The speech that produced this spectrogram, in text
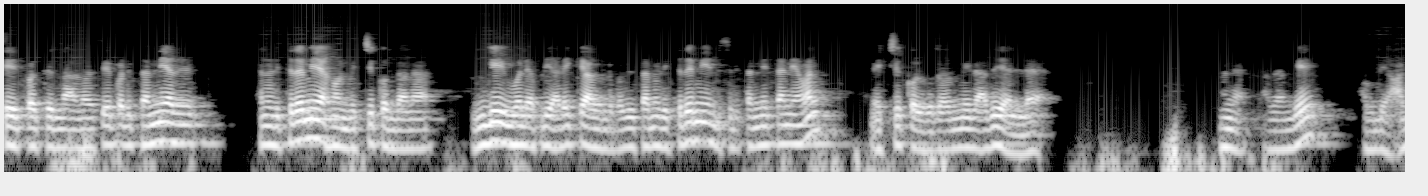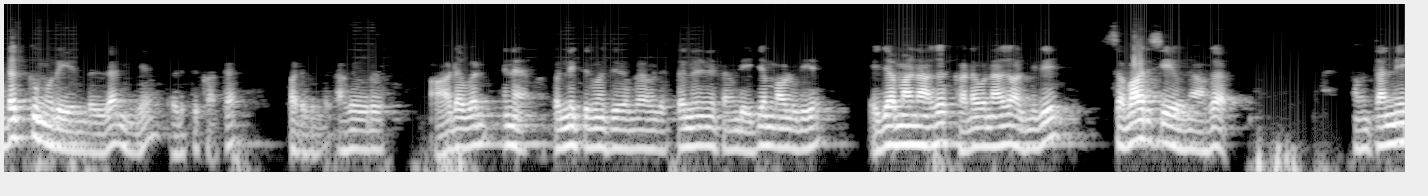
செயற்படுத்திருந்தானோ தண்ணி தன்னை அது தன்னுடைய திறமையாக அவன் மெச்சிக்கொண்டானோ. இங்கே இவளை அப்படி அடைக்க ஆகின்ற போது தன்னுடைய திறமை என்று சொல்லி தன்னைத்தானே அவன் மெச்சிக்கொள்கிறான். உண்மையில் அது அல்ல. என்ன? அது அங்கே அவருடைய அடக்குமுறை என்பது தான் இங்கே எடுத்துக்காட்டப்படுகின்றது. ஆக ஒரு ஆடவன் என்ன பெண்ணை திருமணம் செய்வாங்க அவளுடைய தன்னை தன்னுடைய எஜமாளுடைய எஜமானாக கணவனாக அவள் மீது சவாரி செய்வனாக அவன் தன்னை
